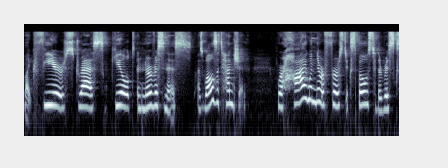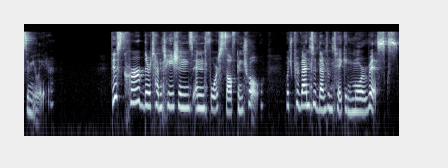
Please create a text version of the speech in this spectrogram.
like fear, stress, guilt, and nervousness, as well as attention, were high when they were first exposed to the risk simulator. This curbed their temptations and enforced self control, which prevented them from taking more risks.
